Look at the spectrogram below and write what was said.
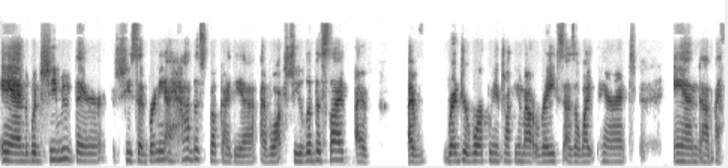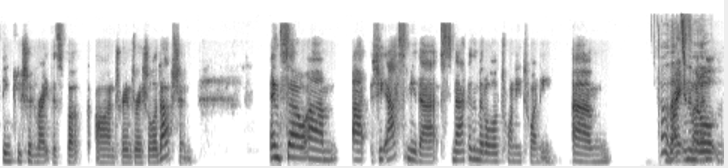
And when she moved there, she said, Brittany, I have this book idea. I've watched you live this life. I've I've read your work when you're talking about race as a white parent and um, I think you should write this book on transracial adoption. And so um, uh, she asked me that smack in the middle of 2020. Um, oh, right in the fun. middle.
